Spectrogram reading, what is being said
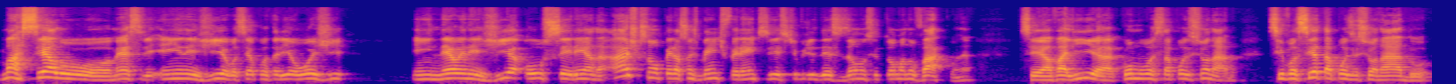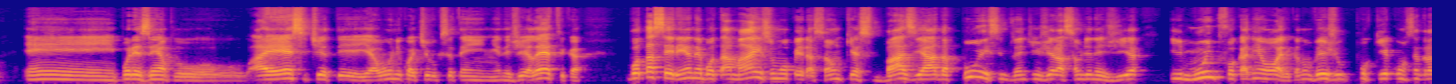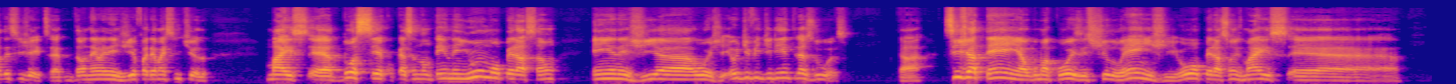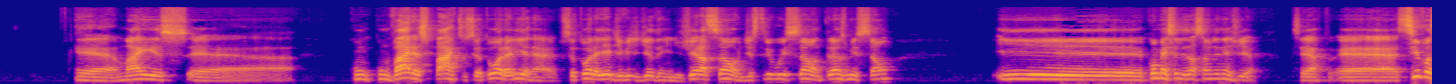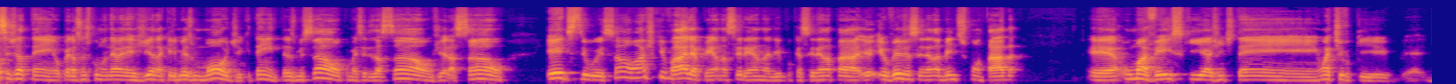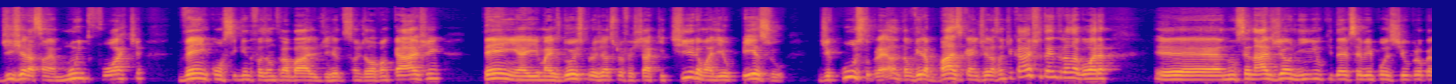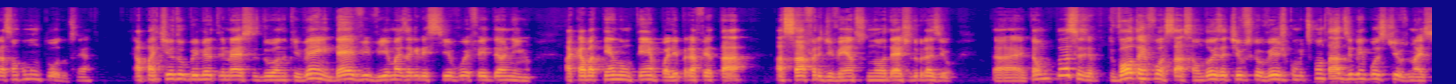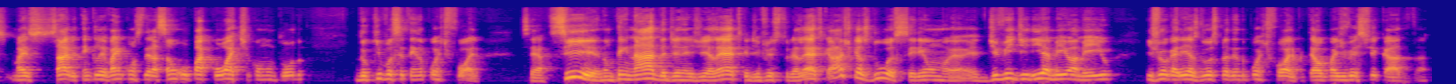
Marcelo, mestre, em energia, você aportaria hoje em Neoenergia ou Serena? Acho que são operações bem diferentes e esse tipo de decisão não se toma no vácuo, né? Você avalia como você está posicionado. Se você está posicionado em, por exemplo, a ES Tietê e é o único ativo que você tem em energia elétrica, botar Serena é botar mais uma operação que é baseada pura e simplesmente em geração de energia e muito focada em eólica. Não vejo por que concentrar desse jeito, certo? Então, a energia faria mais sentido. Mas é, do seco, você não tem nenhuma operação em energia hoje, eu dividiria entre as duas. Tá? Se já tem alguma coisa estilo Engie ou operações mais é, é, mais é, com, com, várias partes do setor ali, né? O setor ali é dividido em geração, distribuição, transmissão e comercialização de energia, certo? É, se você já tem operações como Neo Energia naquele mesmo molde que tem transmissão, comercialização, geração e distribuição, acho que vale a pena a Serena ali, porque a Serena tá, eu, eu vejo a Serena bem descontada é, uma vez que a gente tem um ativo que é, de geração é muito forte, vem conseguindo fazer um trabalho de redução de alavancagem, tem aí mais dois projetos para fechar que tiram ali o peso de custo para ela, então vira basicamente geração de caixa, está entrando agora é, num cenário de El Ninho que deve ser bem positivo para a operação como um todo, certo? A partir do primeiro trimestre do ano que vem, deve vir mais agressivo o efeito do El Ninho. Acaba tendo um tempo ali para afetar a safra de ventos no Nordeste do Brasil. Tá? Então, assim, volta a reforçar, são dois ativos que eu vejo como descontados e bem positivos, mas, mas sabe, tem que levar em consideração o pacote como um todo do que você tem no portfólio. Certo? Se não tem nada de energia elétrica, de infraestrutura elétrica, acho que as duas seriam, é, dividiria meio a meio e jogaria as duas para dentro do portfólio, para ter algo mais diversificado. Tá?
